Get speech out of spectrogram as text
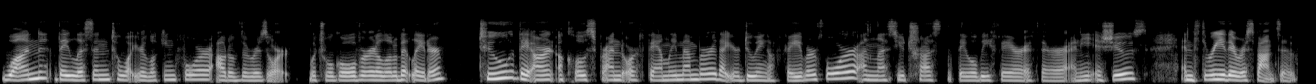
One, they listen to what you're looking for out of the resort, which we'll go over it a little bit later. Two, they aren't a close friend or family member that you're doing a favor for unless you trust that they will be fair if there are any issues. And three, they're responsive.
